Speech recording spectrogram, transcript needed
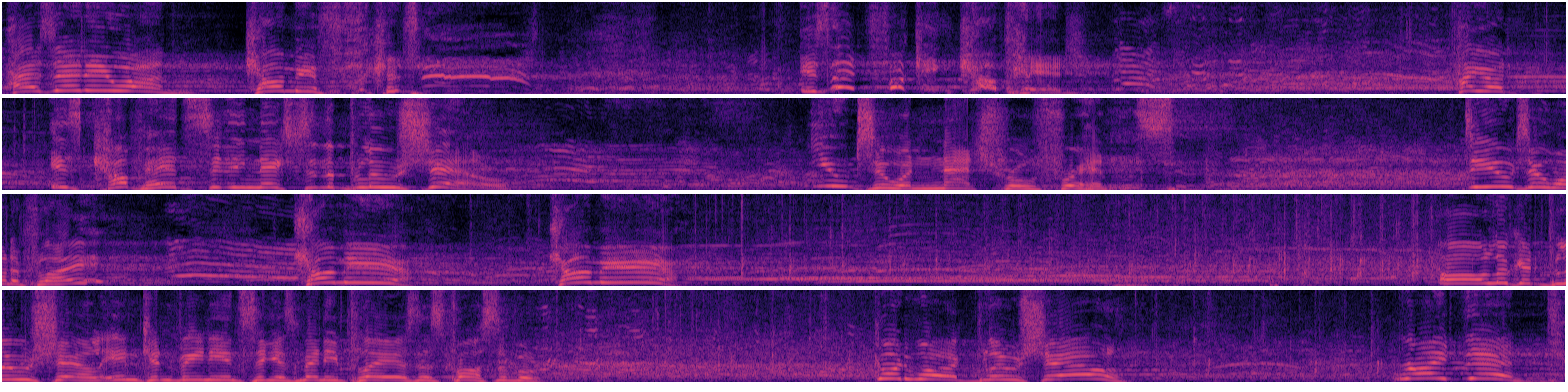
Has anyone come here fucking. Is that fucking Cuphead? Yes. Hang on, is Cuphead sitting next to the blue shell? You two are natural friends. Do you two want to play? Come here! Come here! Oh, look at Blue Shell inconveniencing as many players as possible. Good work, Blue Shell. Right then.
